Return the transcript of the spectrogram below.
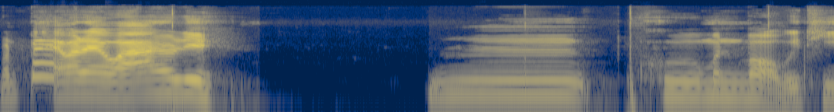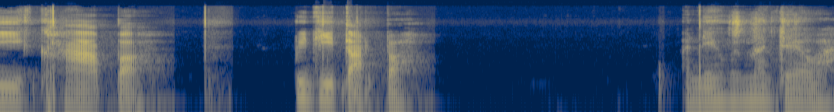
มันแปลว่าอะไรวะดูดิอืมคือมันบอกวิธีคราฟป่ะ วิธีตัดป่ะ อันนี้ไม่มั่นใจว่ะ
